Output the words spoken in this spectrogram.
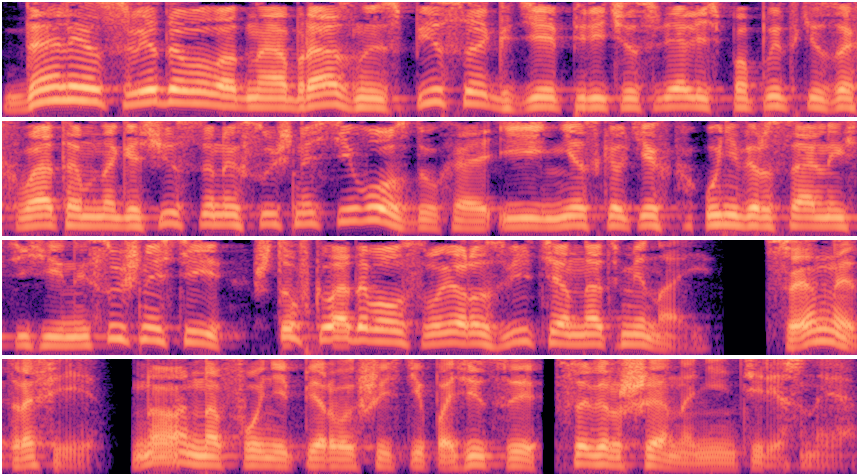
Далее следовал однообразный список, где перечислялись попытки захвата многочисленных сущностей воздуха и нескольких универсальных стихийных сущностей, что вкладывал в свое развитие над Минай. Ценные трофеи, но на фоне первых шести позиций совершенно неинтересные.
